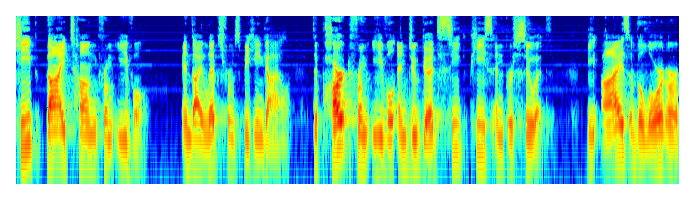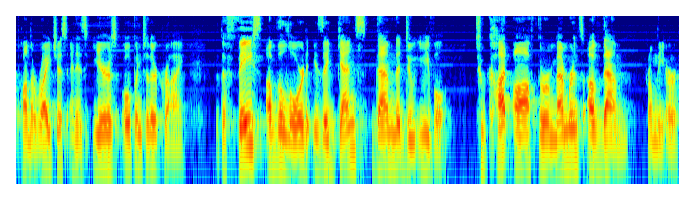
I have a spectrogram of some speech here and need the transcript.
Keep thy tongue from evil, and thy lips from speaking guile. Depart from evil and do good. Seek peace and pursue it. The eyes of the Lord are upon the righteous, and his ears open to their cry. But the face of the Lord is against them that do evil, to cut off the remembrance of them from the earth.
